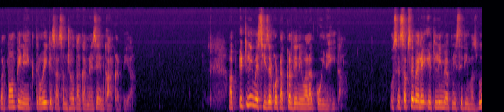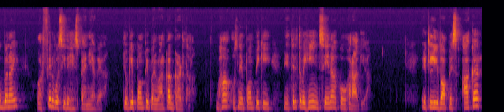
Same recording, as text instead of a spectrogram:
पर पॉम्पी ने एक द्रोही के साथ समझौता करने से इनकार कर दिया। अब इटली में सीजर को टक्कर देने वाला कोई नहीं था। उसने सबसे पहले इटली में अपनी स्थिति मज़बूत बनाई और फिर वो सीधे हिस्पैनिया गया, जो कि पॉम्पी परिवार का गढ़ था। वहाँ उसने पॉम्पी की नेतृत्वहीन सेना को हरा दिया। इटली वापस आकर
